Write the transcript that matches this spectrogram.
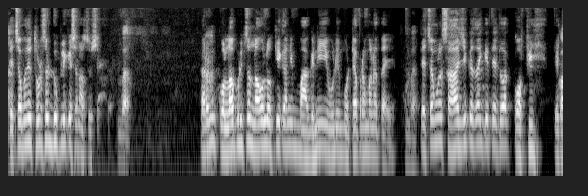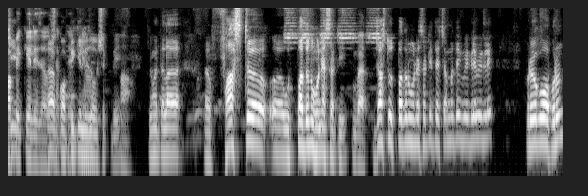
त्याच्यामध्ये थोडंसं डुप्लिकेशन असू शकतं. कारण. कोल्हापूरचं नावलौकिक आणि मागणी एवढी मोठ्या प्रमाणात आहे. त्याच्यामुळे साहजिकच आहे की त्याला कॉफी कॉपी केली जाऊ शकते कॉपी केली जाऊ शकते. किंवा त्याला फास्ट उत्पादन होण्यासाठी बर. जास्त उत्पादन होण्यासाठी त्याच्यामध्ये वेगळे वेगळे प्रयोग वापरून.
